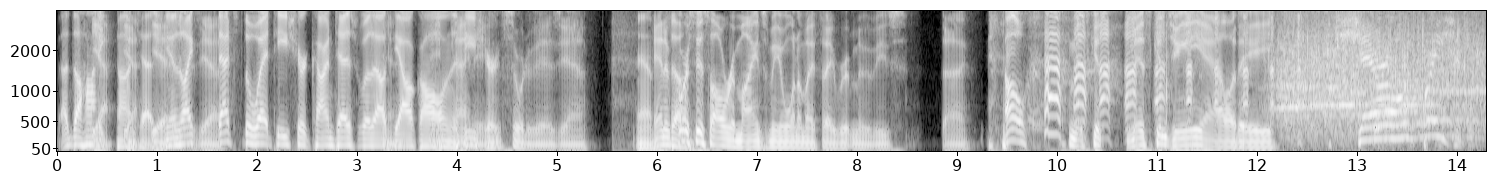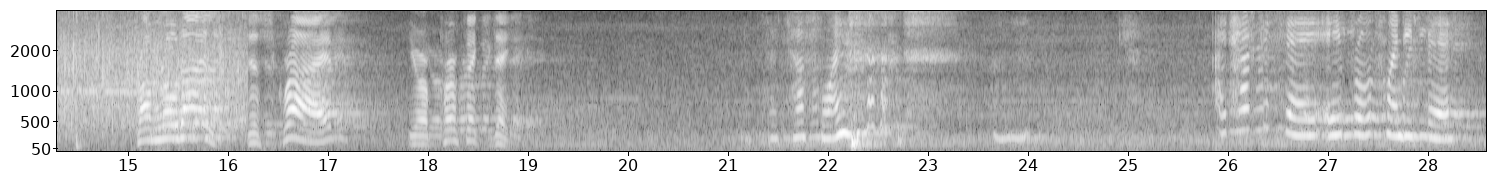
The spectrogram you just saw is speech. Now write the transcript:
The hottie Yeah, yeah, contest, yeah, you know, like yeah. that's the wet T-shirt contest without the alcohol and the kinda T-shirts. Sort of is, yeah. Yeah, And of so- course, this all reminds me of one of my favorite movies, uh, oh, Miss, Con- Miss Congeniality. Cheryl Frasier. from Rhode Island. Describe your perfect date. It's a tough one. Um, I'd have to say April 25th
